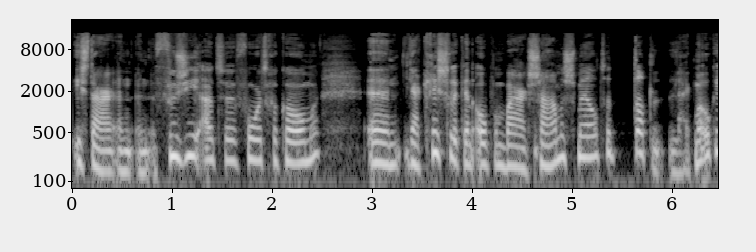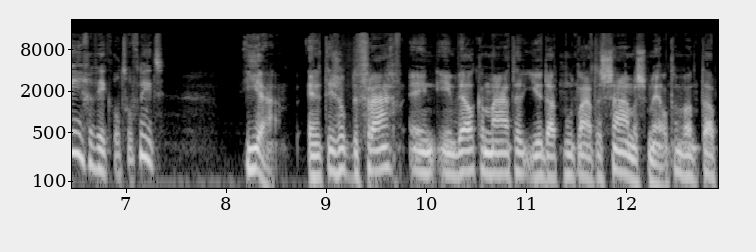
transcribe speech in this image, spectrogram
is daar een, een fusie uit voortgekomen. Ehm, ja, christelijk en openbaar samensmelten, dat lijkt me ook ingewikkeld, of niet? Ja, en het is ook de vraag in, in welke mate je dat moet laten samensmelten. Want dat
